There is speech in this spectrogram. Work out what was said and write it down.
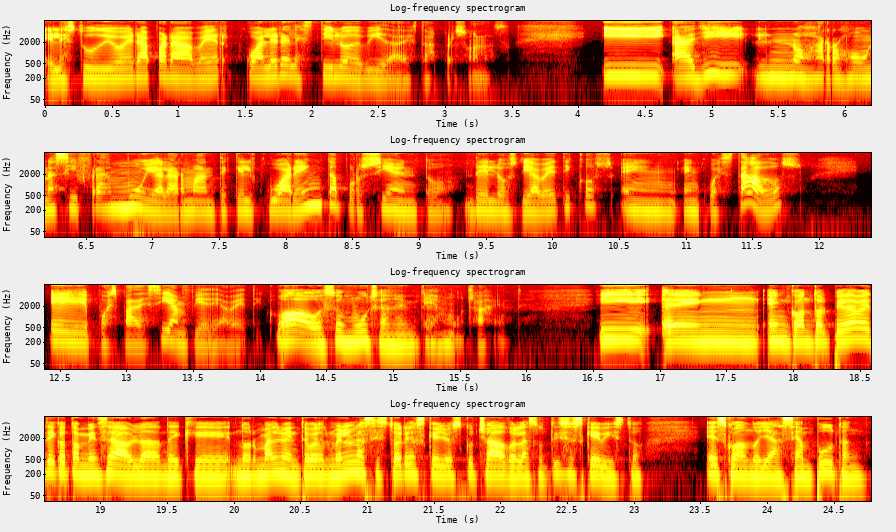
El estudio era para ver cuál era el estilo de vida de estas personas. Y allí nos arrojó una cifra muy alarmante, que el 40% de los diabéticos encuestados eh, pues padecían pie diabético. Wow, eso es mucha gente. Es mucha gente. Y en, en, cuanto al pie diabético también se habla de que normalmente, al menos las historias que yo he escuchado, las noticias que he visto, es cuando ya se amputan.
